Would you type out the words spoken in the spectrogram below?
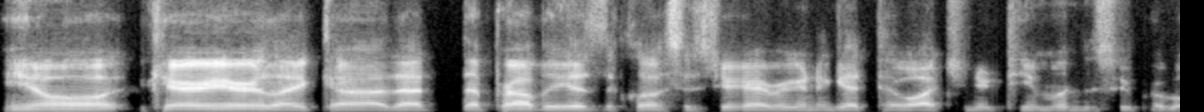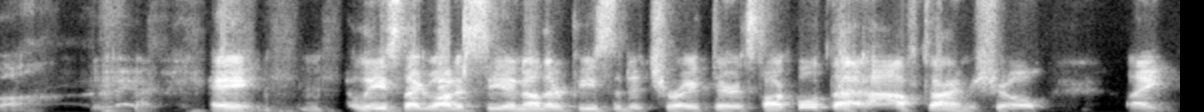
you know, carrier like uh, that that probably is the closest you're ever going to get to watching your team win the Super Bowl. hey, at least I got to see another piece of Detroit there. Let's talk about that halftime show. Like,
